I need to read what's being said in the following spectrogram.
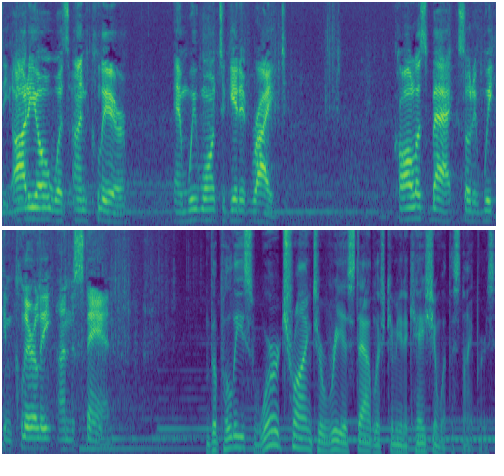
The audio was unclear, and we want to get it right. Call us back so that we can clearly understand. The police were trying to reestablish communication with the snipers,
